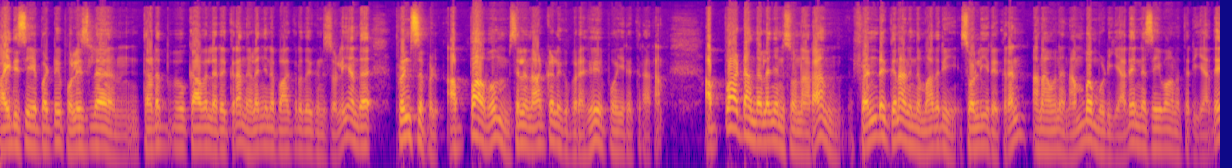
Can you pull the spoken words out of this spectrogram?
கைது செய்யப்பட்டு போலீஸ்ல தடுப்பு காவலில் இருக்கிற அந்த இளைஞனை பார்க்கறதுக்குன்னு சொல்லி அந்த பிரின்சிபல் அப்பாவும் சில நாட்களுக்கு பிறகு போயிருக்கிறாராம். அப்பாட்ட அந்த இளைஞன் சொன்னாராம் ஃப்ரெண்டுக்கு நான் இந்த மாதிரி சொல்லியிருக்கிறேன். ஆனால் அவனை நம்ப முடியாது. என்ன செய்வானோ தெரியாது.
